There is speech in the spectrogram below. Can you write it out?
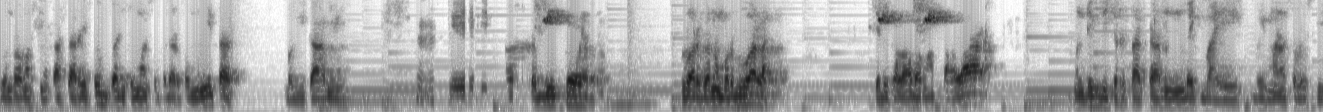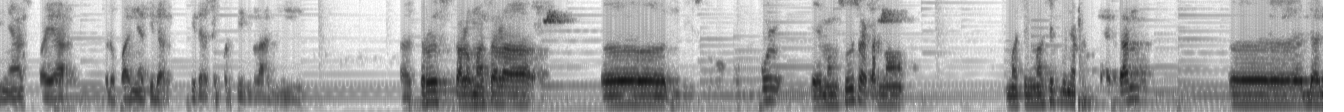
Gondrong Mas Makassar itu bukan cuma sekedar komunitas bagi kami. Mm. Jadi, eh, lebih ke keluarga nomor dua lah. Jadi kalau ada masalah, mending diceritakan baik-baik bagaimana solusinya supaya ke depannya tidak tidak seperti ini lagi. Eh, terus kalau masalah eh, disuruh kumpul, ya emang susah karena masing-masing punya kegiatan eh, dan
